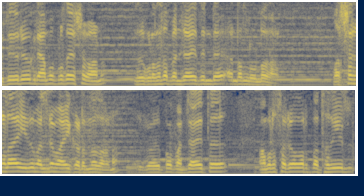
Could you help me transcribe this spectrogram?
ഇതൊരു ഗ്രാമപ്രദേശമാണ്. ഇത് കുളനട പഞ്ചായത്തിന്റെ അണ്ടറിലുള്ളതാണ്. വർഷങ്ങളായി ഇത് മലിനമായി കിടന്നതാണ്. ഇപ്പോൾ പഞ്ചായത്ത് അമൃത് സരോവർ പദ്ധതിയിൽ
